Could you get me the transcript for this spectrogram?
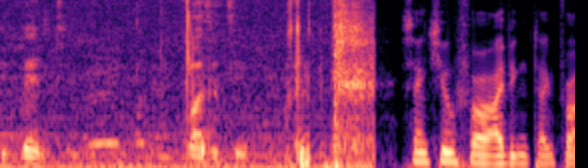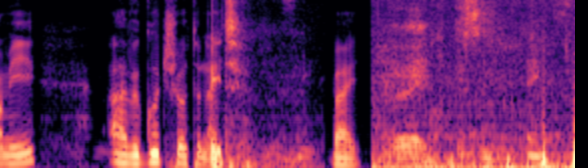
event positive Thank you for having time for me. Have a good show tonight. Bye. all right Thanks.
